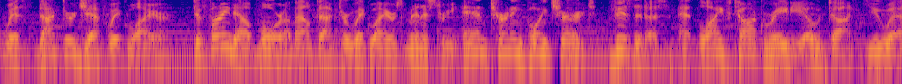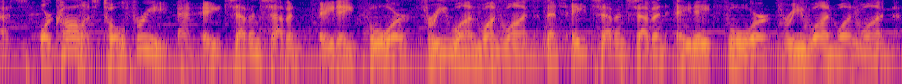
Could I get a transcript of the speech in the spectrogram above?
with Dr. Jeff Wickwire. To find out more about Dr. Wickwire's ministry and Turning Point Church, visit us at lifetalkradio.us or call us toll free at 877 884 3111. That's 877 884 3111.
